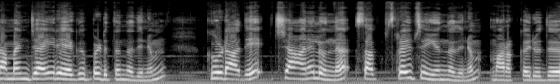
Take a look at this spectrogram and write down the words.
കമന്റായി രേഖപ്പെടുത്തുന്നതിനും കൂടാതെ ചാനൽ ഒന്ന് സബ്സ്ക്രൈബ് ചെയ്യുന്നതിനും മറക്കരുത്.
